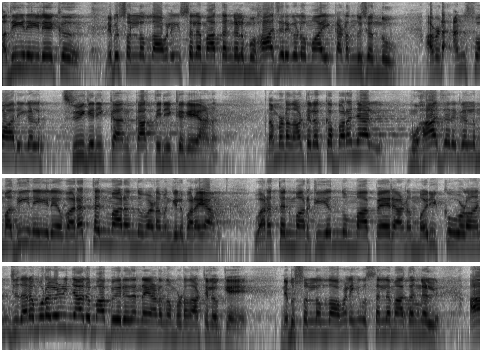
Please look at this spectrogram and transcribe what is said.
മദീനയിലേക്ക് നബി സല്ലല്ലാഹു അലൈഹി വസല്ലമ തങ്ങൾ മുഹാജിറുകളുമായി കടന്നു ചെന്നു അവിടെ അൻസ്വാരികൾ സ്വീകരിക്കാൻ കാത്തിരിക്കുകയാണ്. നമ്മുടെ നാട്ടിലൊക്കെ പറഞ്ഞാൽ മുഹാജറുകൾ മദീനയിലെ വരത്തന്മാരെന്ന് വേണമെങ്കിൽ പറയാം. വരത്തന്മാർക്ക് എന്നും ആ പേരാണ് മരിക്കുവോളം അഞ്ച് തലമുറ കഴിഞ്ഞാലും ആ പേര് തന്നെയാണ് നമ്മുടെ നാട്ടിലൊക്കെ. നബി സല്ലല്ലാഹു അലൈഹി വസല്ലമ തങ്ങൾ ആ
